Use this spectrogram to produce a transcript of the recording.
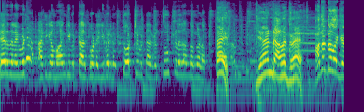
தேர்தலை விட அதிகம் வாங்கி விட்டால் கூட இவர்கள் தோற்று விட்டார்கள். தூக்குல தான் தொங்கணும். ஏன்டா அவற்ற அதட்டலாங்க.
